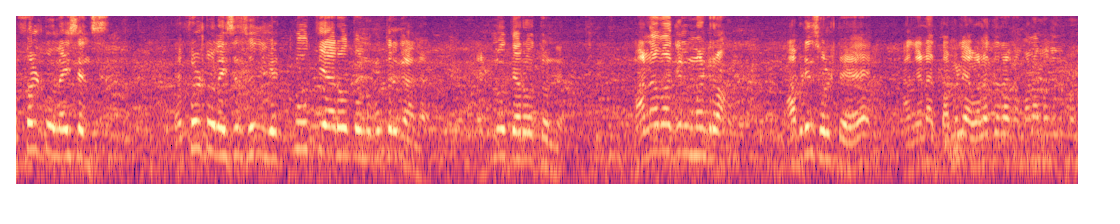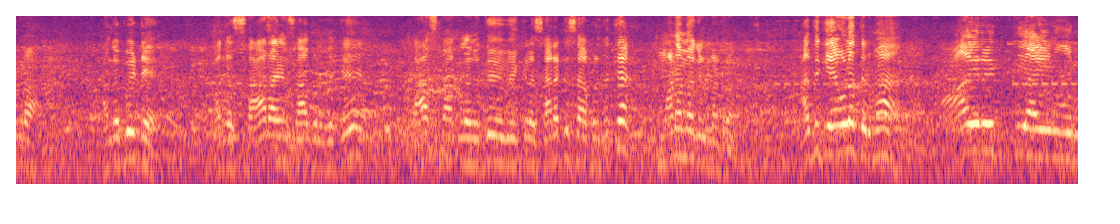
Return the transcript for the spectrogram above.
FL two licence FL two licence வந்து எட்நூற்றி அறுபத்தொன்று கொடுத்துருக்காங்க. எட்நூற்றி அறுபத்தொன்று மணமகிழ் மன்றம். அப்படின்னு சொல்லிட்டு அங்கே என்ன தமிழை வளர்க்குறாங்க மணமகிழ் பண்ணுறான் அங்கே போயிட்டு அங்கே சாராயம் சாப்பிட்றதுக்கு டாஸ்மாகில் வந்து விற்கிற சரக்கு சாப்பிட்றதுக்கு மணமகள் மன்றம் அதுக்கு எவ்வளோ தெரியுமா? ஆயிரத்தி ஐநூறு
